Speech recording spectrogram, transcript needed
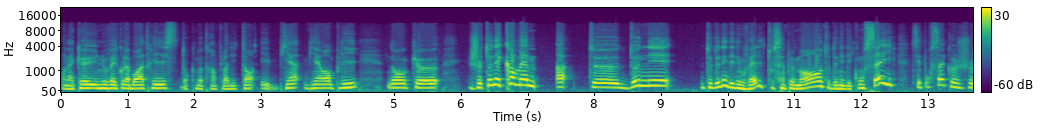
on accueille une nouvelle collaboratrice, donc notre emploi du temps est bien bien rempli. Donc euh, je tenais quand même à te donner des nouvelles, tout simplement, te donner des conseils. C'est pour ça que je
